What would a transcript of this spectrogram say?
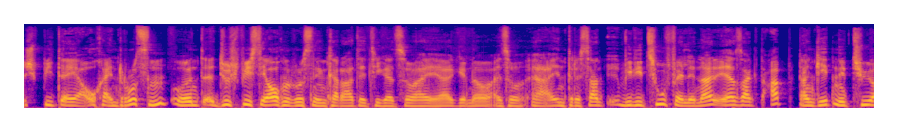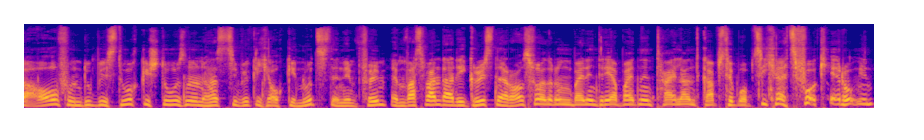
spielt er ja auch einen Russen und äh, du spielst ja auch einen Russen in Karate Tiger 2, ja genau. Also ja, interessant, wie die Zufälle. Ne? Er sagt ab, dann geht eine Tür auf und du bist durchgestoßen und hast sie wirklich auch genutzt in dem Film. Ähm, was waren da die größten Herausforderungen bei den Dreharbeiten in Thailand? Gab es überhaupt Sicherheitsvorkehrungen?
